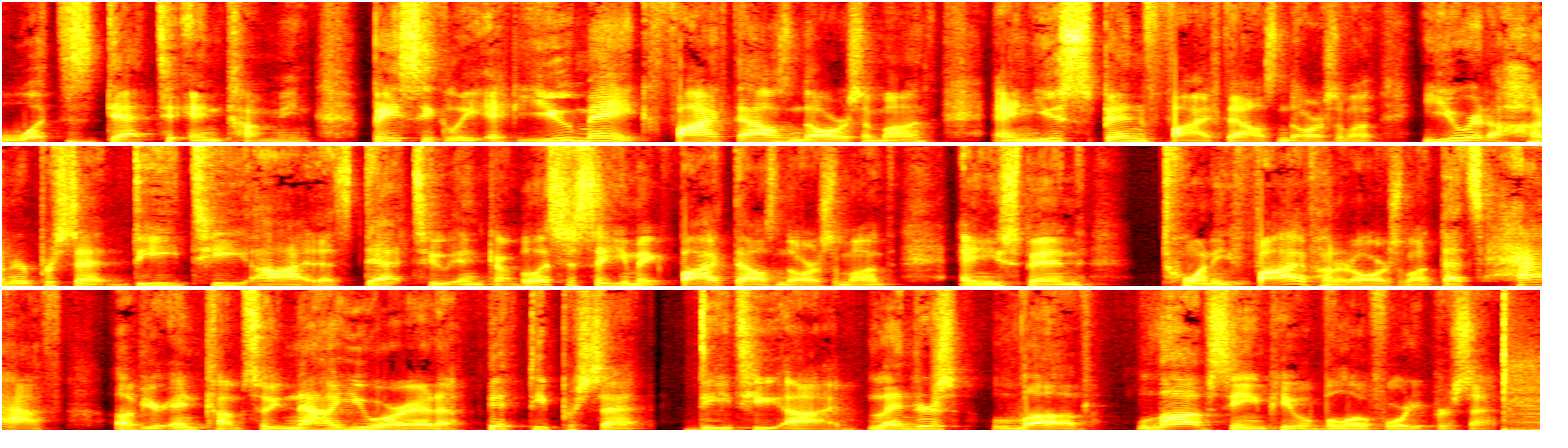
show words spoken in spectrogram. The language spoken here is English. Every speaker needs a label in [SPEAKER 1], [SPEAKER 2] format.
[SPEAKER 1] what does debt to income mean? Basically, if you make $5,000 a month and you spend $5,000 a month, you're at 100% DTI. That's debt to income. But let's just say you make $5,000 a month and you spend $2,500 a month. That's half of your income. So now you are at a 50% DTI. Lenders love, love seeing people below 40%.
